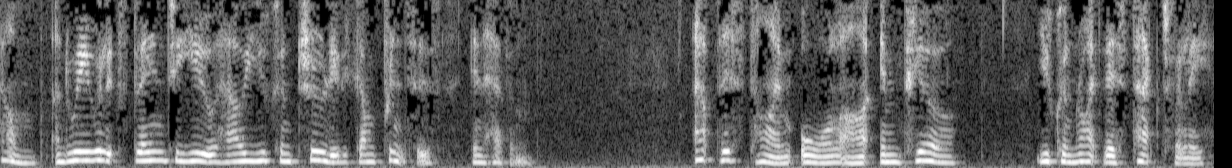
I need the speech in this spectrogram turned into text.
Come, and we will explain to you how you can truly become princes in heaven. At this time all are impure. You can write this tactfully.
